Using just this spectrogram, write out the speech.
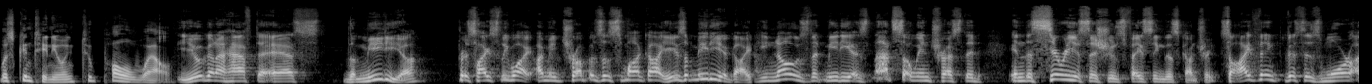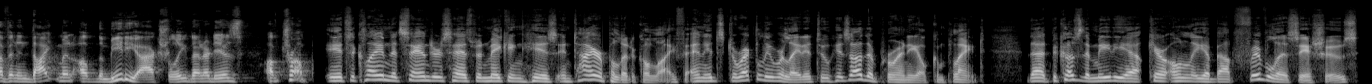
was continuing to poll well. You're going to have to ask the media precisely why. I mean, Trump is a smart guy. He's a media guy. He knows that media is not so interested in the serious issues facing this country. So I think this is more of an indictment of the media, actually, than it is of Trump. It's a claim that Sanders has been making his entire political life, and it's directly related to his other perennial complaint that because the media care only about frivolous issues,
